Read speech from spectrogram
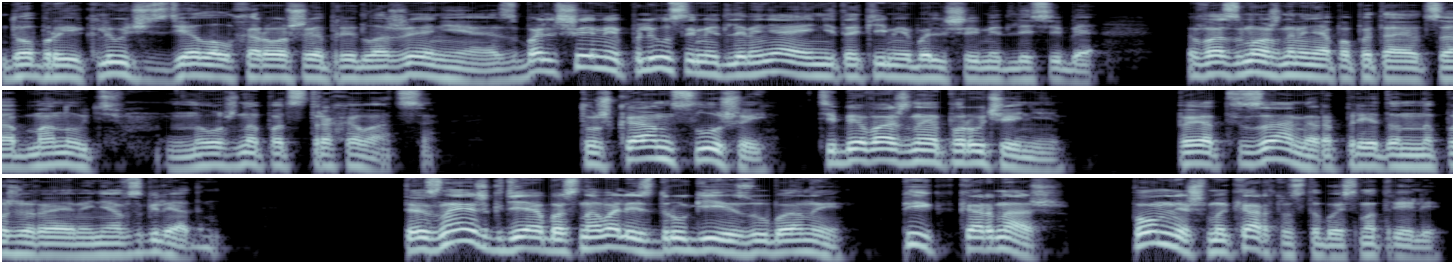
Добрый ключ сделал хорошее предложение, с большими плюсами для меня и не такими большими для себя. Возможно, меня попытаются обмануть. Нужно подстраховаться. Тушкан, слушай, тебе важное поручение. Пэт замер, преданно пожирая меня взглядом. Ты знаешь, где обосновались другие зубаны? Пик, Карнаж. Помнишь, мы карту с тобой смотрели?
